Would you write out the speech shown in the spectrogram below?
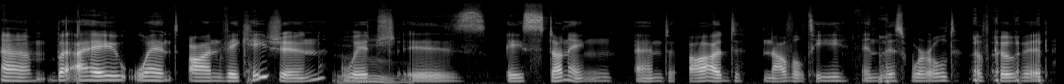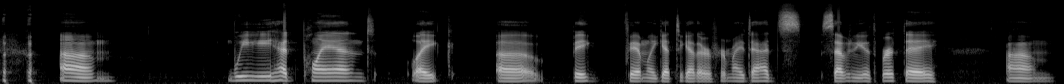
Um, but I went on vacation, which is a stunning and odd novelty in this world of COVID. um, we had planned like a big family get together for my dad's 70th birthday um,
